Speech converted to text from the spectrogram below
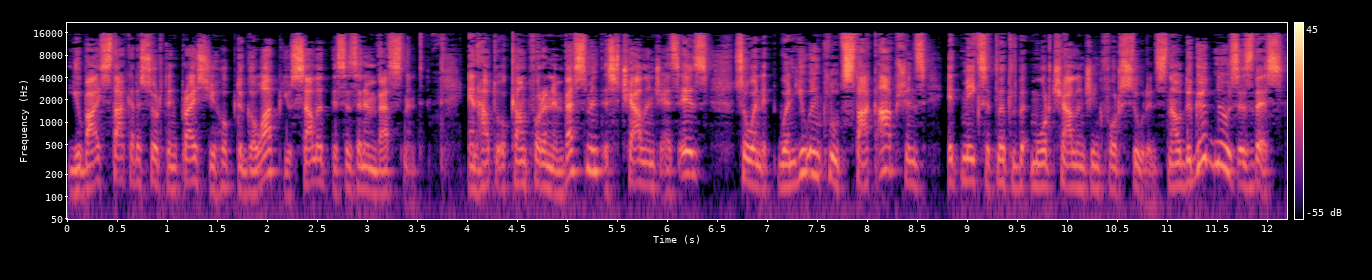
you buy stock at a certain price, you hope to go up, you sell it. This is an investment. And how to account for an investment is challenge as is. So when it, when you include stock options, it makes it a little bit more challenging for students. Now, the good news is this.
